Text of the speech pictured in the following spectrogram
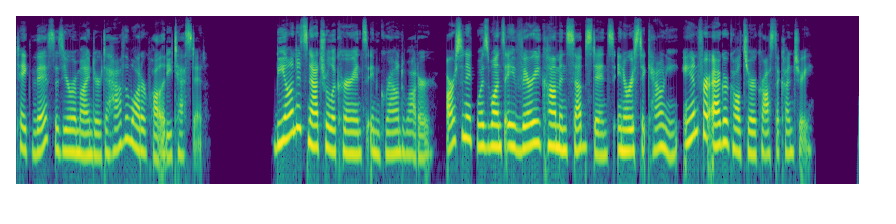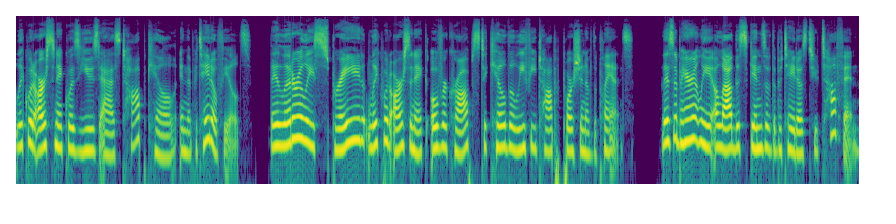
take this as your reminder to have the water quality tested. Beyond its natural occurrence in groundwater, arsenic was once a very common substance in Aroostook County and for agriculture across the country. Liquid arsenic was used as top kill in the potato fields. They literally sprayed liquid arsenic over crops to kill the leafy top portion of the plants. This apparently allowed the skins of the potatoes to toughen.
